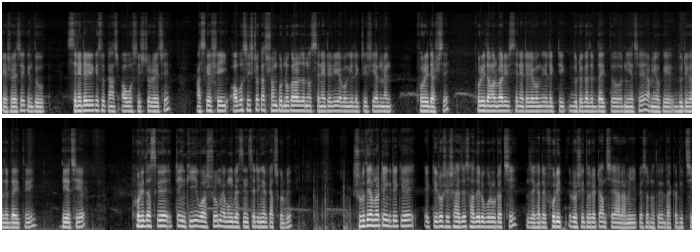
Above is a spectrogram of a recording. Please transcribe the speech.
শেষ হয়েছে, কিন্তু স্যানিটারির কিছু কাজ অবশিষ্ট রয়েছে। আজকে সেই অবশিষ্ট কাজ সম্পূর্ণ করার জন্য স্যানিটারি এবং ইলেকট্রিশিয়ান ম্যান ফরিদ আসছে। ফরিদ আমার বাড়ির স্যানিটারি এবং ইলেকট্রিক দুটো কাজের দায়িত্ব নিয়েছে, আমি ওকে দুটি কাজের দায়িত্বই দিয়েছি। ফরিদ আজকে ট্যাঙ্কি ওয়াশরুম এবং বেসিন সেটিংয়ের কাজ করবে। শুরুতে আমরা ট্যাঙ্কিটিকে একটি রশির সাহায্যে ছাদের উপরে উঠাচ্ছি, যেখানে ফরিদ রশি ধরে টানছে আর আমি পেছন হতে ধাক্কা দিচ্ছি।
